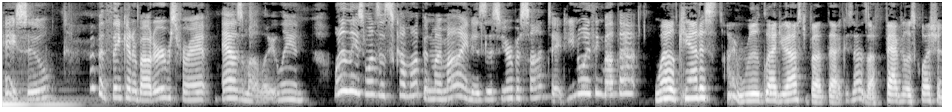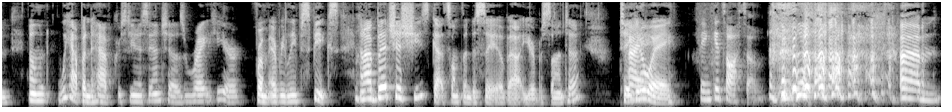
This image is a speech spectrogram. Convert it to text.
Hey, Sue. I've been thinking about herbs for a- asthma lately, and one of these ones that's come up in my mind is this yerba santa. Do you know anything about that? Well, Candace, I'm really glad you asked about that because that is a fabulous question. And we happen to have Christina Sanchez right here from Every Leaf Speaks. And I bet you she's got something to say about yerba santa. Take I- it away. think it's awesome. um,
